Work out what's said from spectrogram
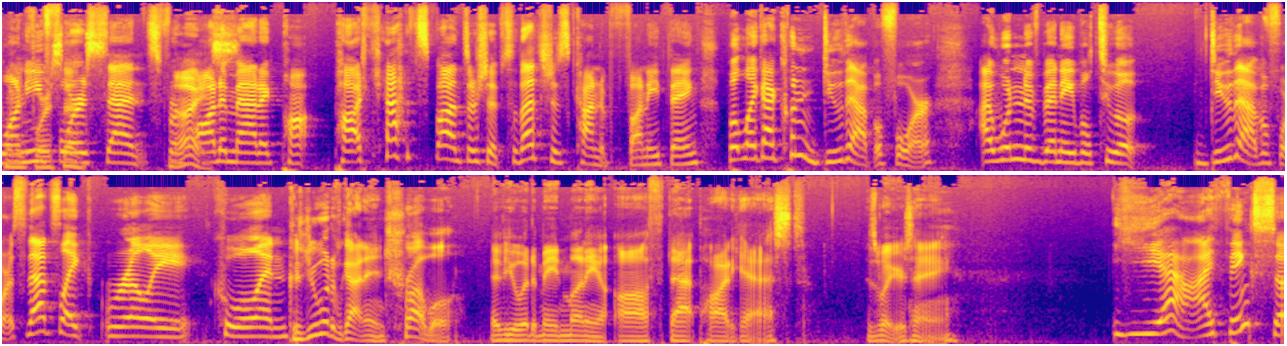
24, 24 cents. from Nice. automatic po- podcast sponsorship. So that's just kind of a funny thing. But like, I couldn't do that before. I wouldn't have been able to uh, do that before. So that's like really cool. And Because you would have gotten in trouble if you would have made money off that podcast, is what you're saying. Yeah, I think so.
